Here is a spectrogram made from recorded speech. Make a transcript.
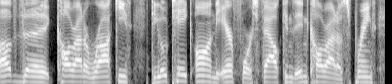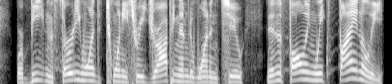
of the Colorado Rockies to go take on the Air Force Falcons in Colorado Springs. Were beaten 31 to 23, dropping them to 1 and 2. And then the following week, finally,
